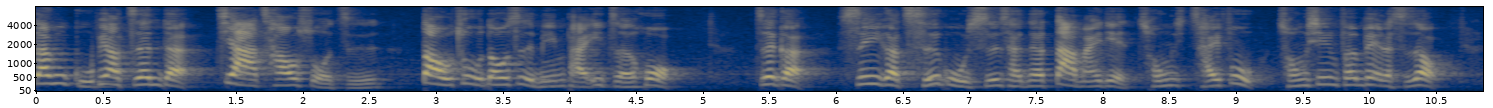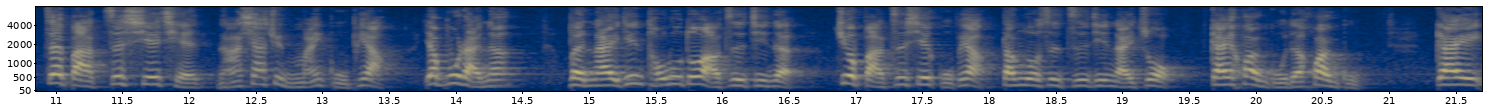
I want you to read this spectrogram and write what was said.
当股票真的价超所值，到处都是名牌一折货，这个是一个持股十成的大买点，从财富重新分配的时候，再把这些钱拿下去买股票，要不然呢，本来已经投入多少资金了，就把这些股票当做是资金来做，该换股的换股，该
